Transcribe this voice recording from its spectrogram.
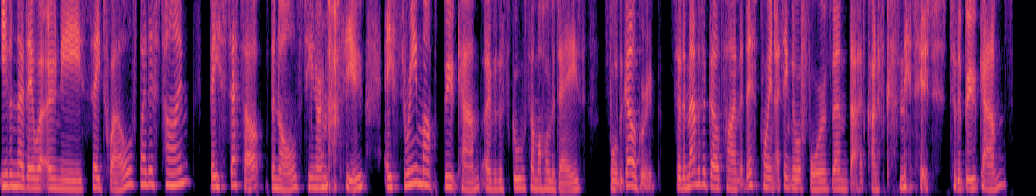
even though they were only, say, 12 by this time, they set up the Knowles, Tina and Matthew, a three month boot camp over the school summer holidays for the girl group. So the members of Girl Time, at this point, I think there were four of them that had kind of committed to the boot camps.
